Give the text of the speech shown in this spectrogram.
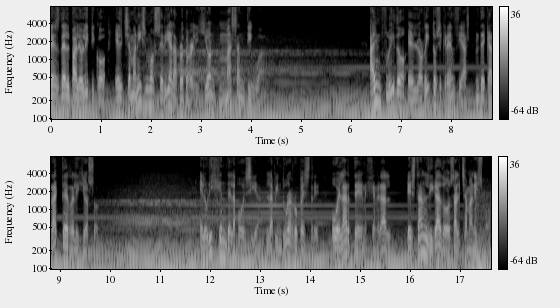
Desde el Paleolítico, el chamanismo sería la protorreligión más antigua. Ha influido en los ritos y creencias de carácter religioso. El origen de la poesía, la pintura rupestre o el arte en general están ligados al chamanismo.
